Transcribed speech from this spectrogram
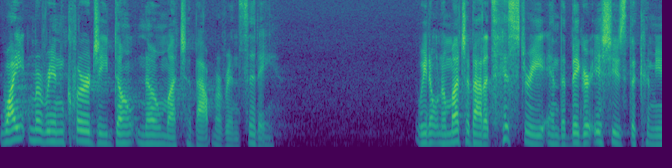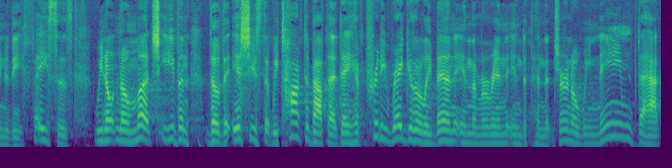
white Marin clergy don't know much about Marin City. We don't know much about its history and the bigger issues the community faces. We don't know much, even though the issues that we talked about that day have pretty regularly been in the Marin Independent Journal. We named that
